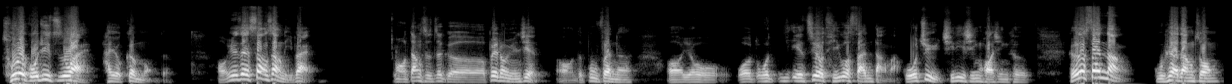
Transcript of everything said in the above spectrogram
除了国巨之外，还有更猛的。哦，因为在上上礼拜，哦，当时这个被动元件哦的部分呢，哦，有我我也只有提过三档嘛，国巨、奇力新、华新科。可是三档股票当中，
